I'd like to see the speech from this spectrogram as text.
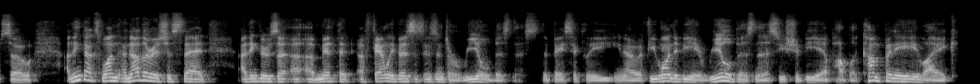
so i think that's one. Another is just that i think there's a, a, myth that a family business isn't a real business that basically you know if you want to be a real business you should be a public company like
